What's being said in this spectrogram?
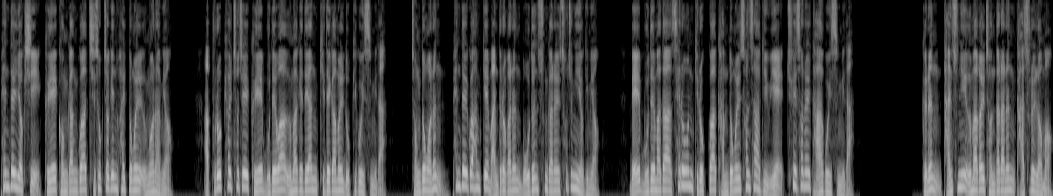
팬들 역시 그의 건강과 지속적인 활동을 응원하며 앞으로 펼쳐질 그의 무대와 음악에 대한 기대감을 높이고 있습니다. 정동원은 팬들과 함께 만들어가는 모든 순간을 소중히 여기며 매 무대마다 새로운 기록과 감동을 선사하기 위해 최선을 다하고 있습니다. 그는 단순히 음악을 전달하는 가수를 넘어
